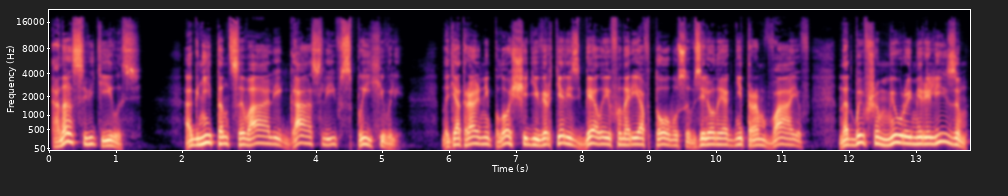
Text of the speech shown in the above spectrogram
Она светилась. Огни танцевали, гасли и вспыхивали. На театральной площади вертелись белые фонари автобусов, зеленые огни трамваев. Над бывшим Мюррей Мерилизом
